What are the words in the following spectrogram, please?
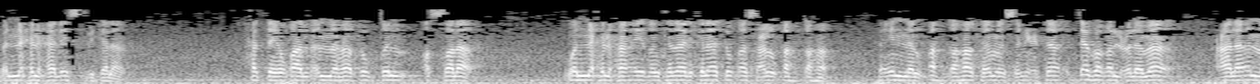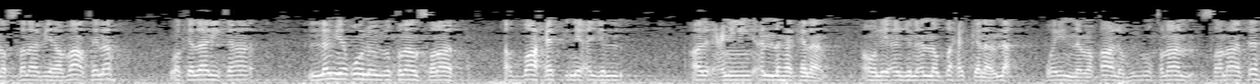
فالنحنحة ليست بكلام حتى يقال أنها تبطل الصلاة. والنحنحة أيضا كذلك لا تقاس على القهقها فإن القهقها كما سمعت اتفق العلماء على أن الصلاة بها باطلة وكذلك لم يقولوا ببطلان صلاة الضاحك لأجل يعني أنها كلام أو لأجل أن الضحك كلام لا. وإنما قالوا ببطلان صلاته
